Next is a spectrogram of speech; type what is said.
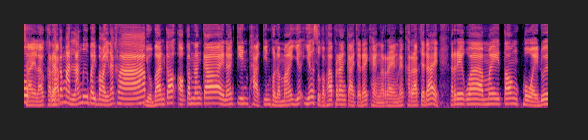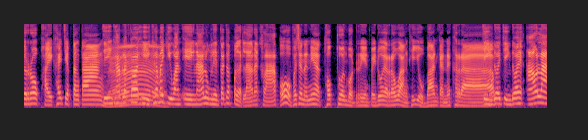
กใช่แล้วคแล้วรับก็หมั่นล้างมือบ่อยๆนะครับ อยู่บ้านก็ออกกำลังกายนะ กินผักกินผลไม้เยอะๆสุขภาพร่างกายจะได้แข็งแรงนะครับ จะได้เรียกว่าไม่ต้องป่วยด้วยโรคภัยไข้เจ็บต่างๆ จริงครับแล้วก็อีกแค่ไม่ากี่วันเองนะ โรงเรียนก็จะเปิดแล้วนะครับ โอ้เพราะฉะนั้นเนี่ยทบทวนบทเรียนไปด้วยระหว่างที่อยู่บ้านกันนะครับ จริงด้วยจริงด้วยเอาล่ะ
